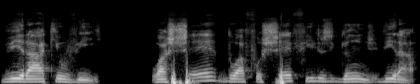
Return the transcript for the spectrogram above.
virá que eu vi. O axé do afoxé, filhos de Gandhi, virá.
